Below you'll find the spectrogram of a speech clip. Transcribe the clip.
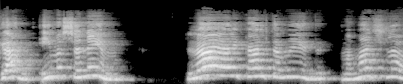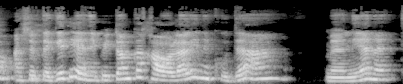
גם עם השנים, לא היה לי קל תמיד, ממש לא. עכשיו תגידי, אני פתאום ככה עולה לי נקודה מעניינת,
